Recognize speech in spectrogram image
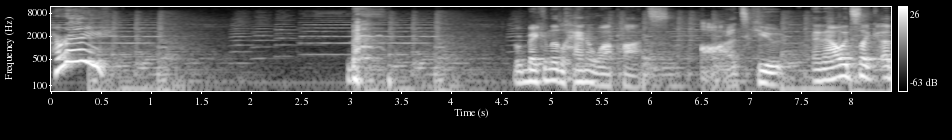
Hooray! We're making little Haniwa pots. Aw, that's cute. And now it's like a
